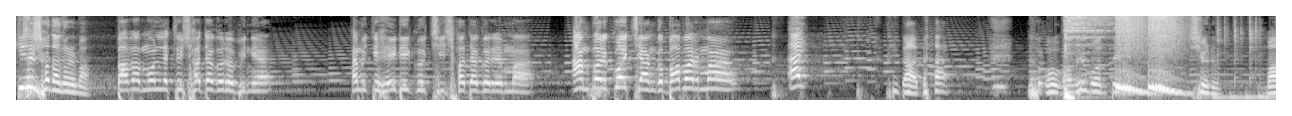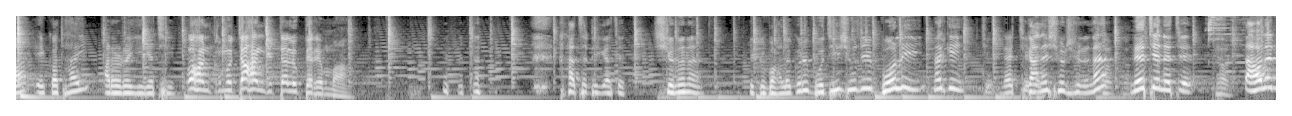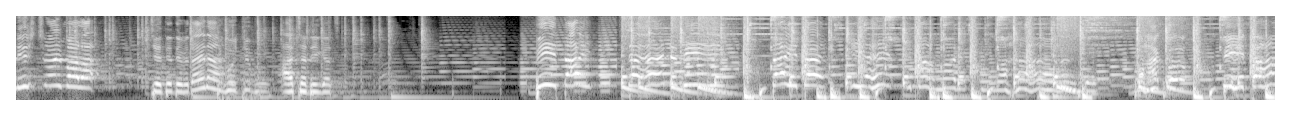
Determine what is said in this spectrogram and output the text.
কিসের সদা করে মা? বাবা মরলে তুই সদাগর হবি না। আমি তো হেডেই করছি সদাগরের মা। আমার করছি আঙ্গ বাবার মা। আই। দাদা ওভাবে বলতে শোনো মা এ কথাই আরও রেগে গেছে। ওহন কুমু জাহাঙ্গীর তালুকদারের মা। আচ্ছা ঠিক আছে। শোনো না একটু ভালো করে বুঝিয়ে সুঝিয়ে বলি নাকি? গানের সুর সুরে না। নেচে নেচে। তাহলে নিশ্চয়ই মারা যেতে দেবে তাই না? আচ্ছা ঠিক আছে। বিদায় ইয়ে আমার বিদায়।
